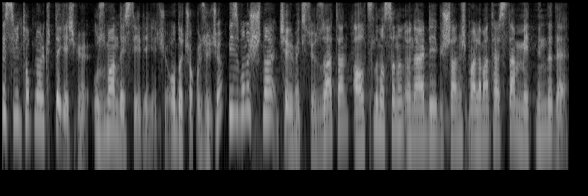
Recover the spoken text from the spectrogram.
Ve sivil toplum örgütü de geçmiyor. Uzman desteği diye geçiyor. O da çok üzücü. Biz bunu şuna çevirmek istiyoruz. Zaten Altılı Masa'nın önerdiği güçlenmiş parlamenter sistem metninde de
